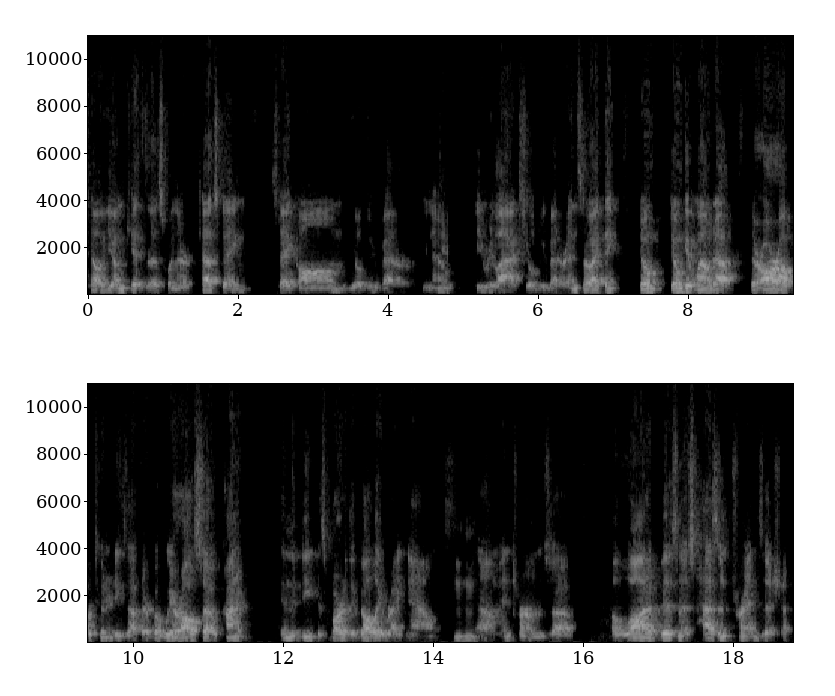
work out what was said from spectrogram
tell young kids this when they're testing, stay calm, you'll do better, you know, yeah. be relaxed, you'll do better. And so I think don't, don't get wound up. There are opportunities out there, but we are also kind of in the deepest part of the gully right now mm-hmm. um, in terms of a lot of business hasn't transitioned.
